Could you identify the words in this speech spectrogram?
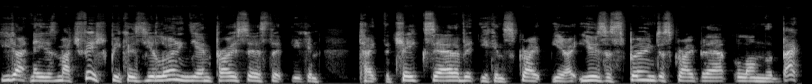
you don't need as much fish because you're learning the end process that you can take the cheeks out of it. You can scrape, you know, use a spoon to scrape it out along the back,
